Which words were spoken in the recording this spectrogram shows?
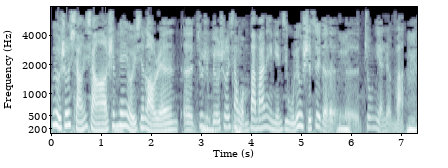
我有时候想一想啊，身边有一些老人，呃，就是比如说像我们爸妈那个年纪，五六十岁的嗯呃中年人吧，嗯。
